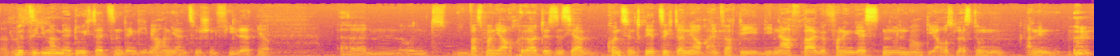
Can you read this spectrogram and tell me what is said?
Das wird sich immer mehr durchsetzen, denke ich, ja. machen ja inzwischen viele. Ja. Ähm, und was man ja auch hört, ist, ist ja, konzentriert sich dann ja auch einfach die, die Nachfrage von den Gästen genau. und die Auslastung an den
